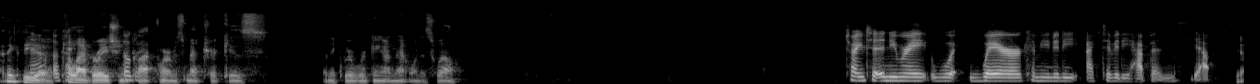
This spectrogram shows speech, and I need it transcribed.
I think the No? uh, Okay. collaboration Okay. platforms metric is, I think we're working on that one as well. Trying to enumerate wh- where community activity happens. Yeah. Yeah.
